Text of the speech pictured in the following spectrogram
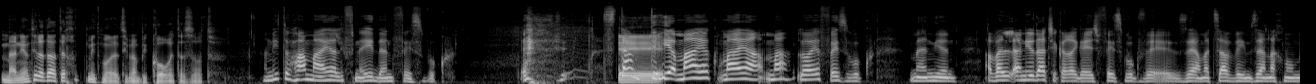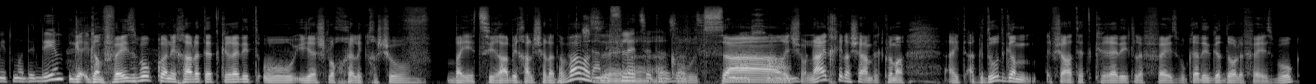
מעניין אותי לדעת איך את מתמודדת עם הביקורת הזאת. אני תוהה מה היה לפני עידן פייסבוק. סתם, אה, תהייה, מה היה, מה היה, מה? לא היה פייסבוק. מעניין. אבל אני יודעת שכרגע יש פייסבוק וזה המצב, ועם זה אנחנו מתמודדים. גם פייסבוק, אני חייב לתת קרדיט, הוא, יש לו חלק חשוב ביצירה בכלל של הדבר הזה. שהמפלצת הזאת. הקבוצה נכון. הראשונה התחילה שם, כלומר, ההתאגדות גם, אפשר לתת קרדיט לפייסבוק, קרדיט גדול לפייסבוק.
